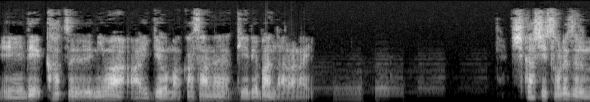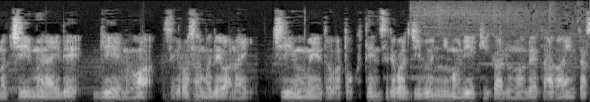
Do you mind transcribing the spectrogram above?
えー、で、勝つには相手を任さなければならない。しかし、それぞれのチーム内でゲームはゼロサムではない。チームメイトが得点すれば自分にも利益があるので、互いに助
